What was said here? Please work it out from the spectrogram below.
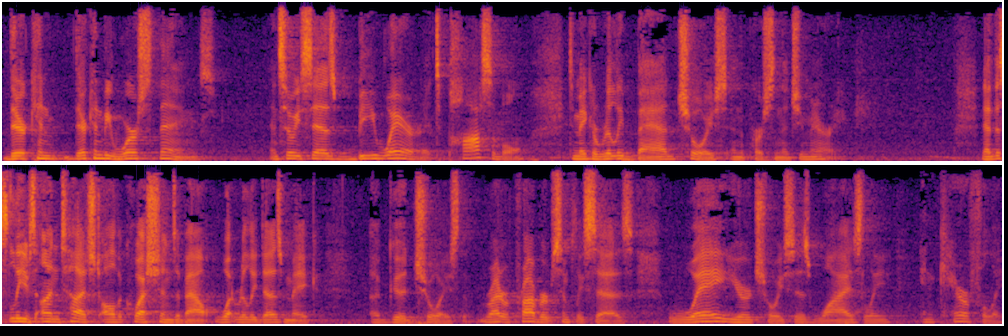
There can, there can be worse things. And so he says, beware. It's possible to make a really bad choice in the person that you marry. Now, this leaves untouched all the questions about what really does make a good choice. The writer of Proverbs simply says, weigh your choices wisely and carefully.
